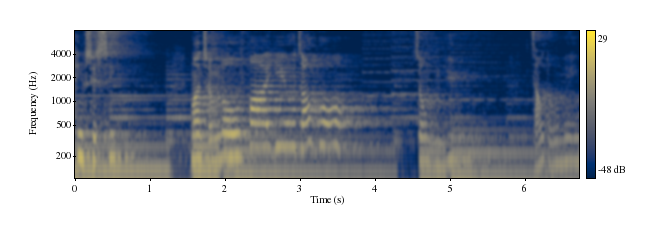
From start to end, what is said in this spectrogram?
轻轻说声：「漫长路快要走过，终于找到你。」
